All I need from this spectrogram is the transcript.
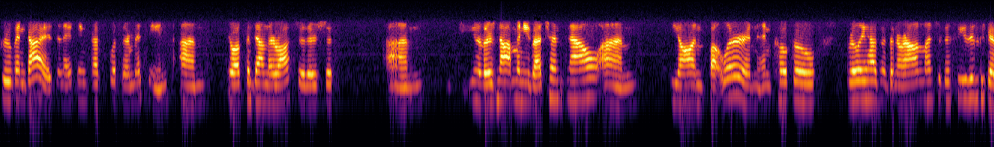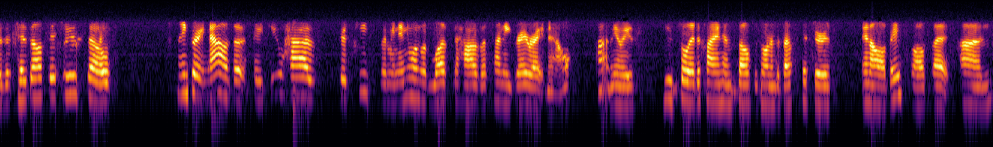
proven guys, and I think that's what they're missing. Um, you know, up and down their roster, there's just um, you know, there's not many veterans now um, beyond Butler, and, and Coco really hasn't been around much of the season because of his health issues. So I think right now that they do have good pieces. I mean, anyone would love to have a Sonny Gray right now. Um, you know, he's he's solidifying himself as one of the best pitchers in all of baseball. But um,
